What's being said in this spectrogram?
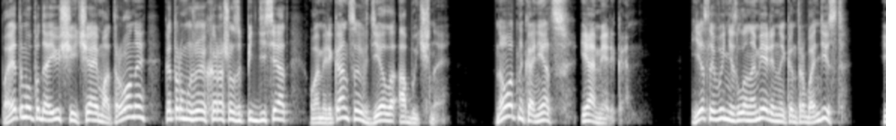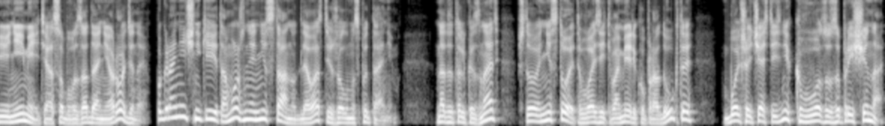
Поэтому подающие чай матроны, которым уже хорошо за 50, у американцев дело обычное. Но вот, наконец, и Америка. Если вы не злонамеренный контрабандист и не имеете особого задания Родины, пограничники и таможня не станут для вас тяжелым испытанием. Надо только знать, что не стоит ввозить в Америку продукты, большая часть из них к ввозу запрещена.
